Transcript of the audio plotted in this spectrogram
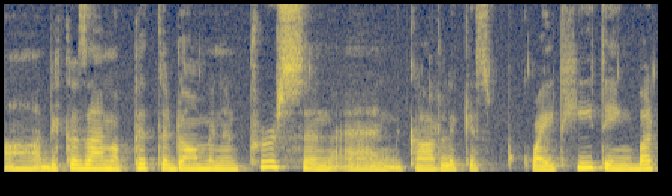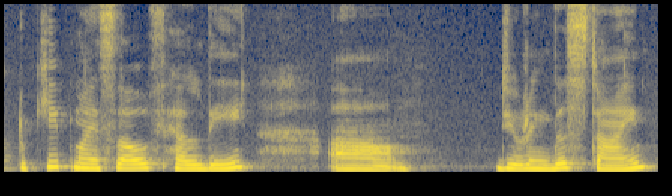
Uh, because I'm a pitta dominant person and garlic is quite heating. But to keep myself healthy um, during this time,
